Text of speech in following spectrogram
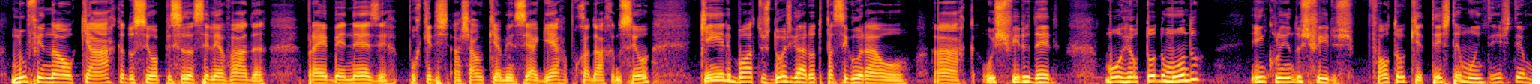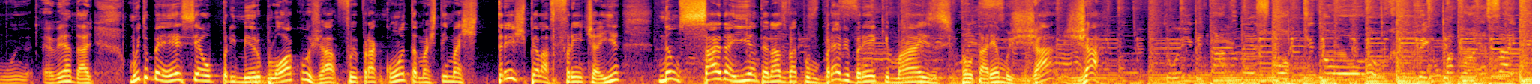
No final, que a arca do Senhor precisa ser levada para Ebenezer, porque eles achavam que ia vencer a guerra por causa da arca do Senhor. Quem ele bota os dois garotos para segurar o, a arca? Os filhos dele. Morreu todo mundo, incluindo os filhos. Faltou o quê? Testemunho. Testemunho, é verdade. Muito bem, esse é o primeiro bloco, já foi para conta, mas tem mais três pela frente aí. Não sai daí, Antenados vai para um breve break, mas voltaremos já, já. Tô limitado nesse corpo de dor, vem uma glória, sai de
